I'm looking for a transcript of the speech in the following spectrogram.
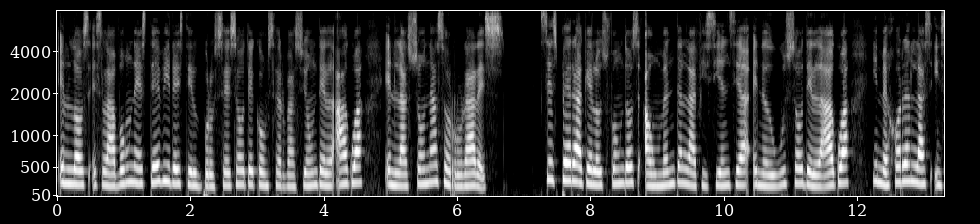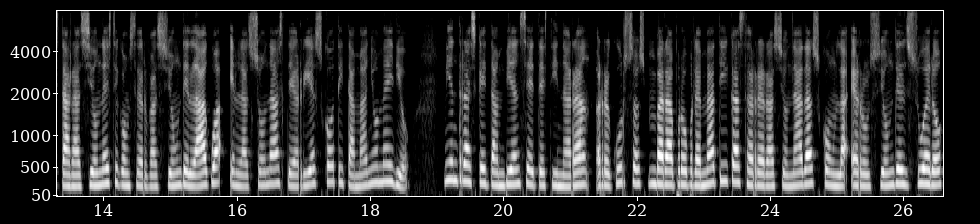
en los eslabones débiles del proceso de conservación del agua en las zonas rurales. Se espera que los fondos aumenten la eficiencia en el uso del agua y mejoren las instalaciones de conservación del agua en las zonas de riesgo de tamaño medio, mientras que también se destinarán recursos para problemáticas relacionadas con la erosión del suelo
